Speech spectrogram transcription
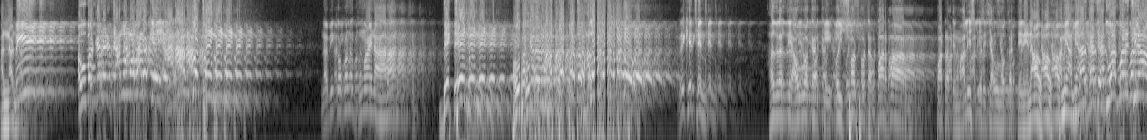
আর নবী আবু বকরের জানু মোবারকে আরাম করছেন। নবী কখনো ঘুমায় না আরাম করছেন। দেখছেন আবু বকরের মহব্বত কত ভালোবাসা কত রেখেছেন হযরতে আবু বকরকে ওই সর্পটা বারবার পাটাতে মালিশ করেছে আবু বকর টেনে নাও আমি আল্লাহর কাছে দোয়া করেছিলাম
